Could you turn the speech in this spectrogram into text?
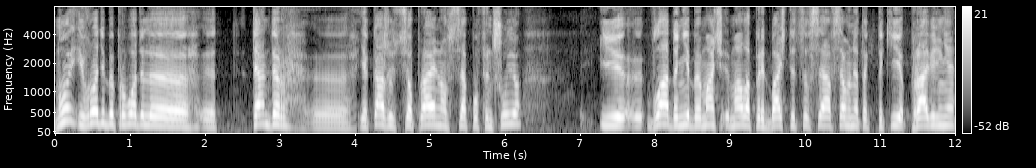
Ну і вроді би проводили е, тендер, е, як кажуть, все правильно, все по феншую. І е, влада ніби мала передбачити це все, все вони так, такі правильні.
